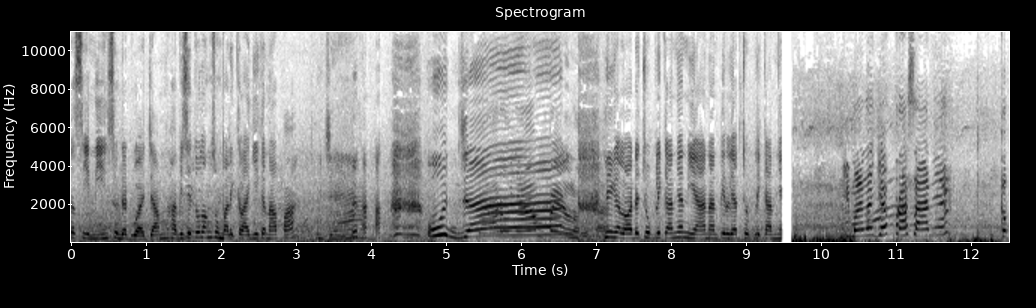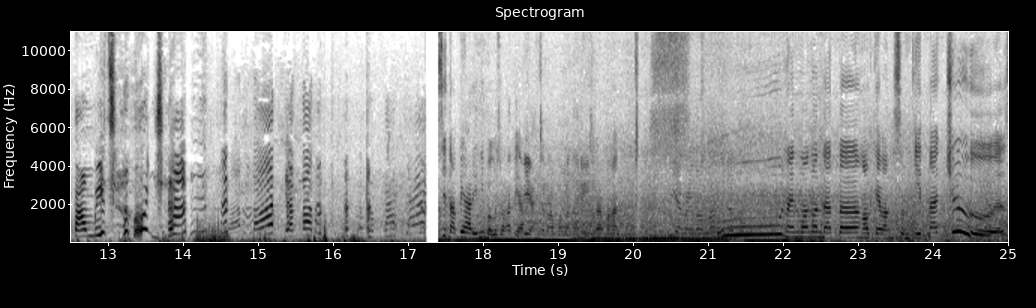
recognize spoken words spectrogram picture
ke sini sudah dua jam. Habis itu langsung balik lagi. Kenapa? Hujan. Hujan. Baru nyampe loh. Nih kalau ada cuplikannya nih ya, nanti lihat cuplikannya. Gimana aja perasaannya? Ke Palm Beach hujan. Gatot, gatot. Sih tapi hari ini bagus banget ya. Iya, cerah banget hari ini. Cerah banget. Iya, main nonton. Uh, 911 datang. Oke, langsung kita cus.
